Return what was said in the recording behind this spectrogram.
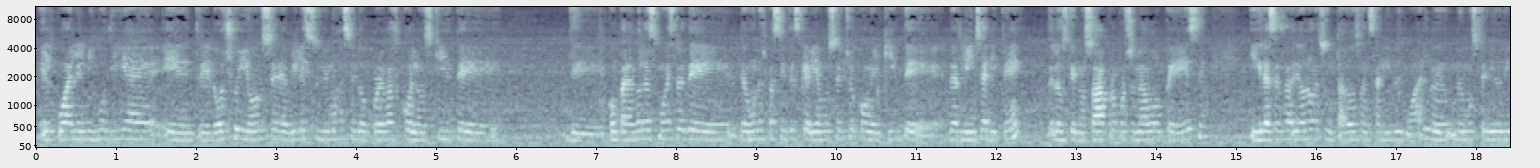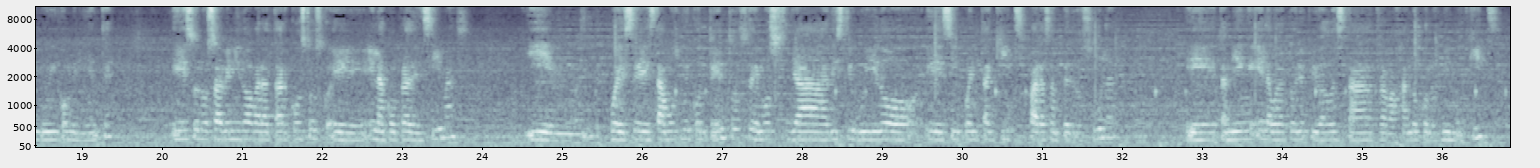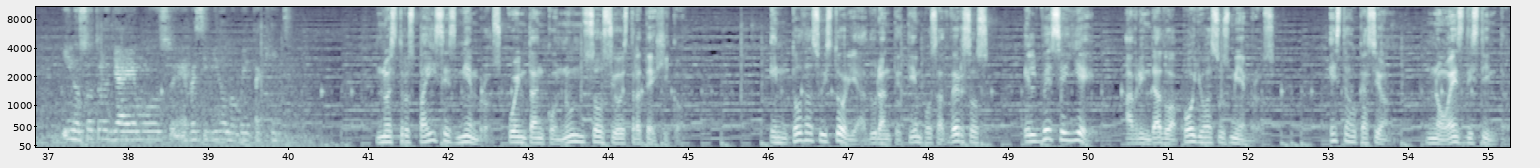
el cual el mismo día, eh, entre el 8 y 11 de abril, estuvimos haciendo pruebas con los kits de, comparando las muestras de, unos pacientes que habíamos hecho con el kit de Berlín Charité, de los que nos ha proporcionado OPS, y gracias a Dios los resultados han salido igual, no, hemos tenido ningún inconveniente. Eso nos ha venido a abaratar costos eh, en la compra de enzimas y pues eh, estamos muy contentos. Hemos ya distribuido 50 eh, kits para San Pedro Sula. Eh, también el laboratorio privado está trabajando con los mismos kits y nosotros ya hemos recibido 90 kits. Nuestros países miembros cuentan con un socio estratégico. En toda su historia durante tiempos adversos, el BCIE ha brindado apoyo a sus miembros. Esta ocasión no es distinto.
